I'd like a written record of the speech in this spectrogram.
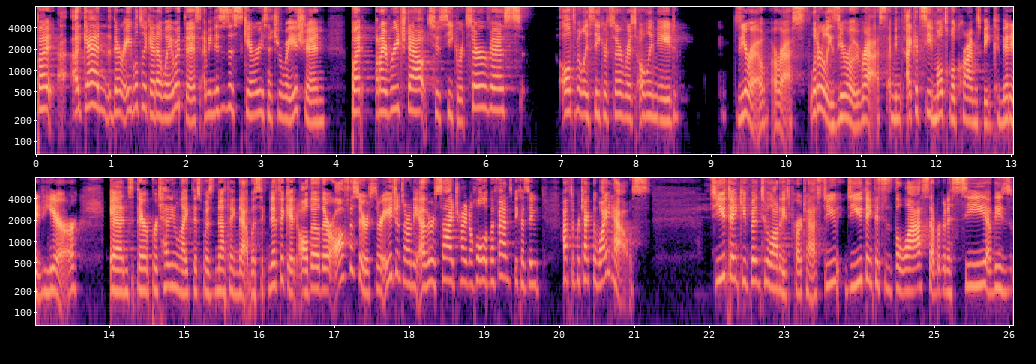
But uh, again, they're able to get away with this. I mean, this is a scary situation. But when I reached out to Secret Service, ultimately, Secret Service only made zero arrests, literally zero arrests. I mean, I could see multiple crimes being committed here, and they're pretending like this was nothing that was significant, although their officers, their agents are on the other side trying to hold up a fence because they have to protect the White House. Do you think you've been to a lot of these protests? Do you do you think this is the last that we're going to see of these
